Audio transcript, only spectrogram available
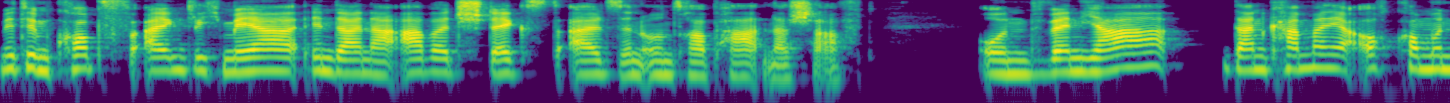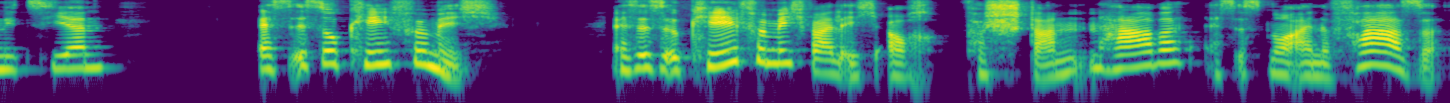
mit dem Kopf eigentlich mehr in deiner Arbeit steckst als in unserer Partnerschaft. Und wenn ja, dann kann man ja auch kommunizieren, es ist okay für mich. Es ist okay für mich, weil ich auch verstanden habe, es ist nur eine Phase.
